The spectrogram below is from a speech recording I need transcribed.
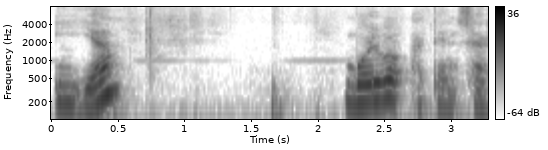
Y ya vuelvo a tensar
